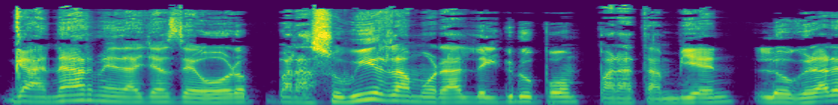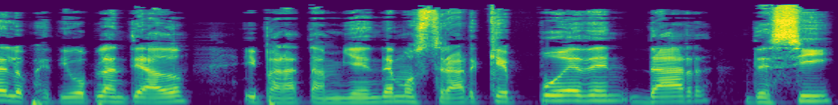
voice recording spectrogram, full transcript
ganar medallas de oro para subir la moral del grupo, para también lograr el objetivo planteado y para también demostrar que pueden dar de sí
